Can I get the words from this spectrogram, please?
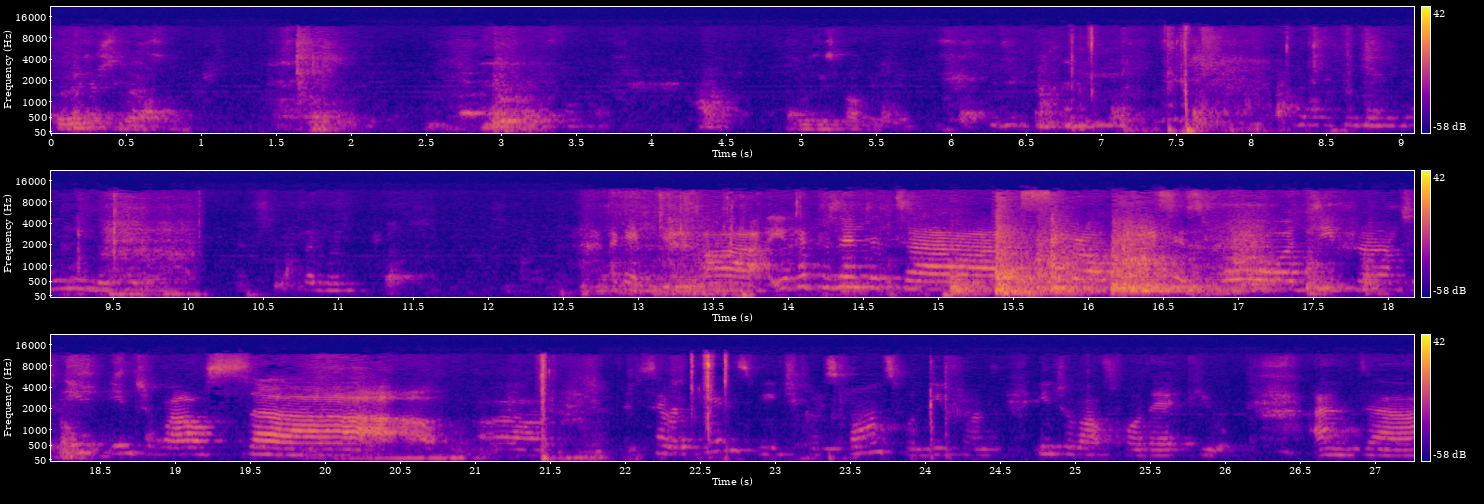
religious. Do this publicly. Okay, uh, you have presented uh, several cases for different in intervals uh, several which corresponds for different intervals for the Q. And uh,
